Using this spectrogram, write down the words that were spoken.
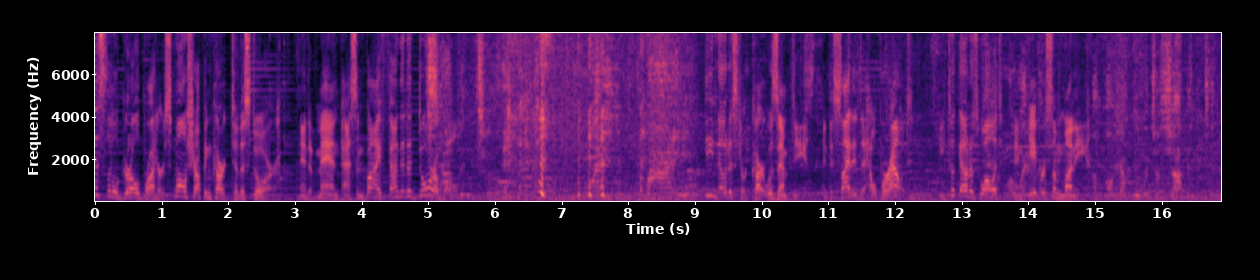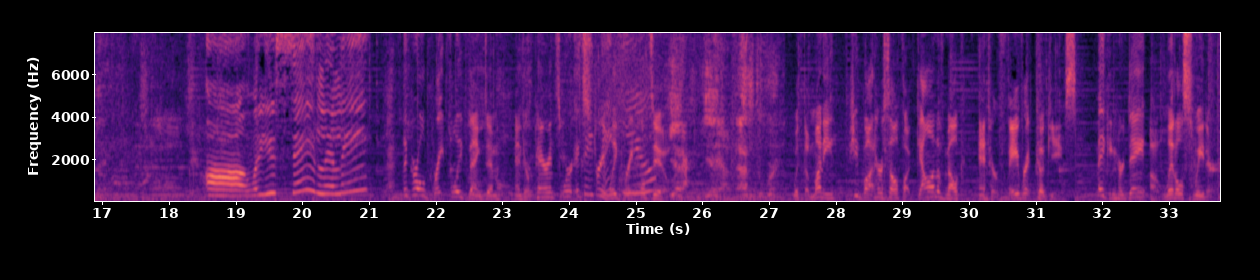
This little girl brought her small shopping cart to the store, and a man passing by found it adorable. Shopping too? what are you buying? He noticed her cart was empty and decided to help her out. He took out his wallet and gave her some money. I'm gonna help you with your shopping today. Aw, what do you say, Lily? The girl gratefully thanked him, and her parents were extremely grateful too. Yeah, yeah, that's the way. With the money, she bought herself a gallon of milk and her favorite cookies, making her day a little sweeter.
